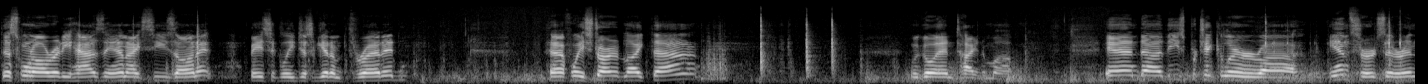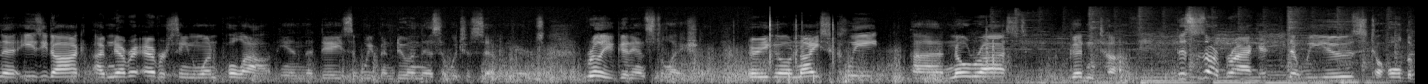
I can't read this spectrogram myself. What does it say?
This one already has the anti-seize on it. Basically just get them threaded. Halfway started like that. We go ahead and tighten them up. And uh, these particular uh, inserts that are in the EZ Dock, I've never ever seen one pull out in the days that we've been doing this, which is seven years. Really a good installation. There you go, nice cleat, uh, no rust, good and tough. This is our bracket that we use to hold the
